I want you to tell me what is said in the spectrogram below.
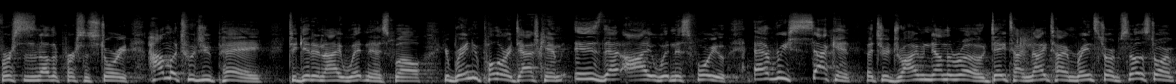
versus another person's story. How much would you pay to get an eyewitness? Well, your brand new Polaroid dash cam is that eyewitness for you. Every second that you're driving down the road, daytime, nighttime, rainstorm, snowstorm,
